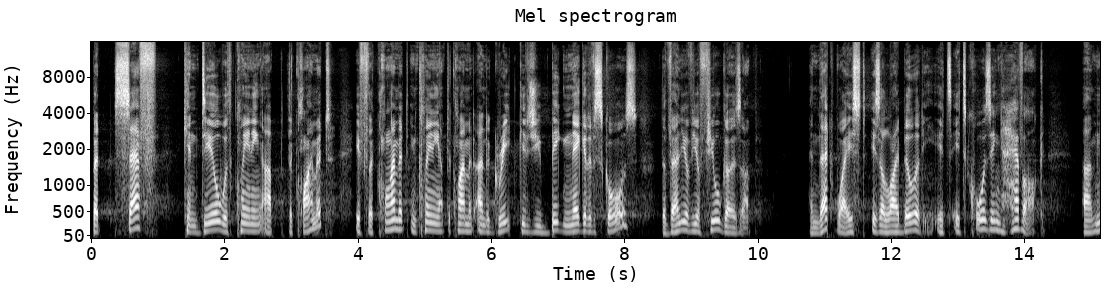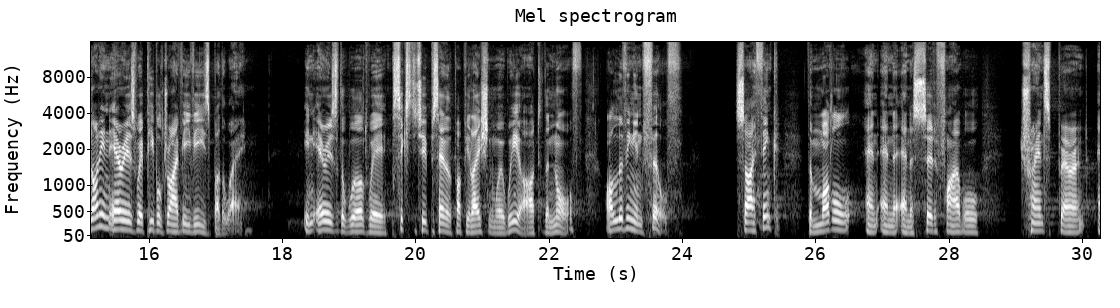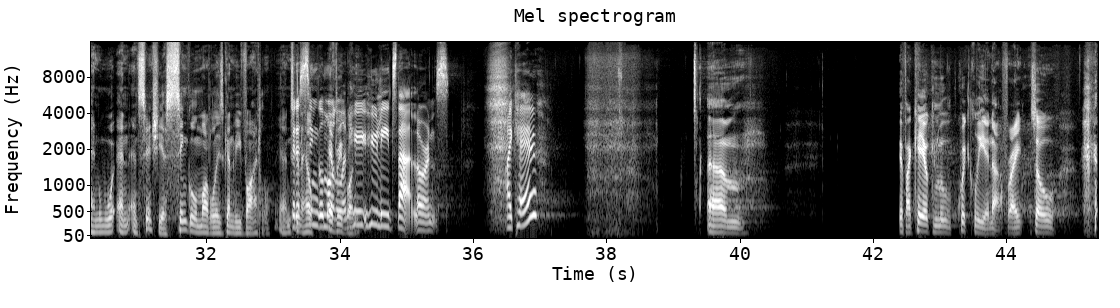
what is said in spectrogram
But SAF can deal with cleaning up the climate. If the climate in cleaning up the climate under GREET gives you big negative scores, the value of your fuel goes up. And that waste is a liability. It's, it's causing havoc. Um, not in areas where people drive EVs, by the way. In areas of the world where 62% of the population, where we are to the north, are living in filth. So I think the model and, and, and a certifiable transparent and, and essentially a single model is going to be vital. And but a single model, everybody. and who, who leads that, Lawrence? ICAO? Um, if ICAO can move quickly enough, right? So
